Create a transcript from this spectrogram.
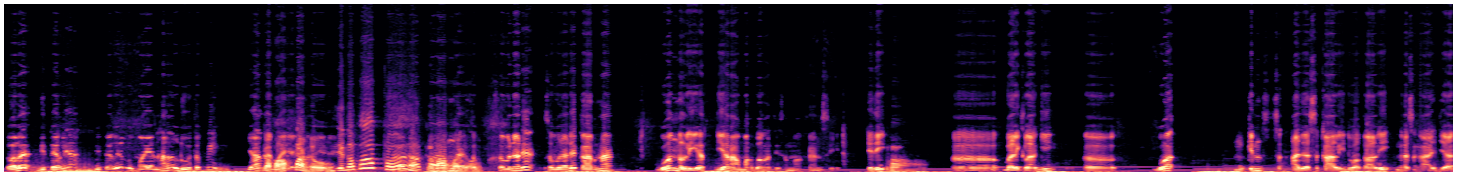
Soalnya detailnya detailnya lumayan halu, tapi jangan Gak apa-apa ya. dong. Ya nggak apa-apa. Gak apa-apa dong. se- sebenarnya sebenarnya karena gue ngelihat dia ramah banget sih sama fans sih. Jadi Wow. eh, balik lagi eh, gua mungkin ada sekali dua kali nggak sengaja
